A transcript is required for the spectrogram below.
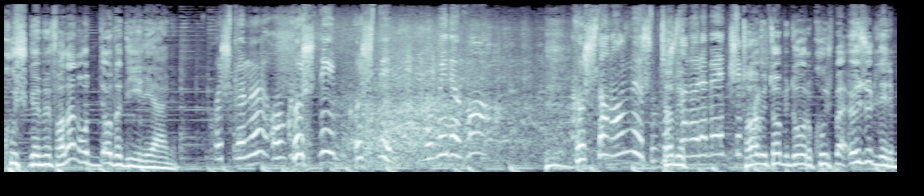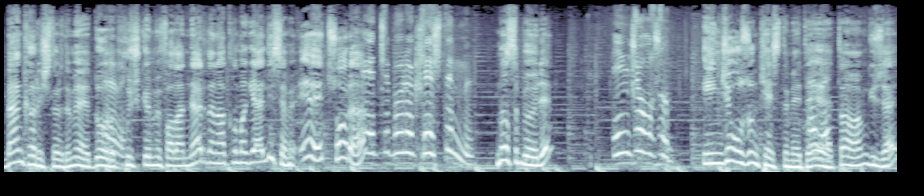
Kuş gömü falan o, o da değil yani. Kuş gömü o kuş değil kuş değil. Bu bir defa kuştan almıyorsun. Kuştan öyle bir et çıkmaz. Tabii tabii doğru kuş ben özür dilerim ben karıştırdım evet doğru Evet. kuş gömü falan nereden aklıma geldiyse mi? Evet sonra Eti böyle kestin mi? nasıl böyle? İnce uzun. İnce uzun kestim eti evet. Evet. tamam güzel.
